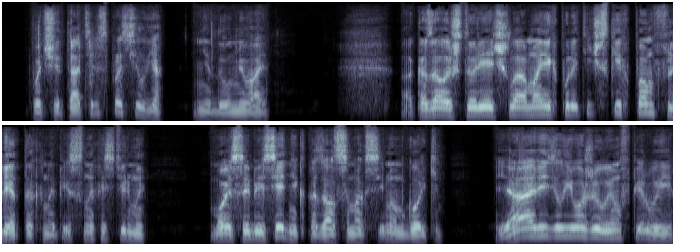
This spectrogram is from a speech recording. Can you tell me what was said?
— Почитатель? — спросил я, недоумевая. Оказалось, что речь шла о моих политических памфлетах, написанных из тюрьмы. Мой собеседник оказался Максимом Горьким. Я видел его живым впервые.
